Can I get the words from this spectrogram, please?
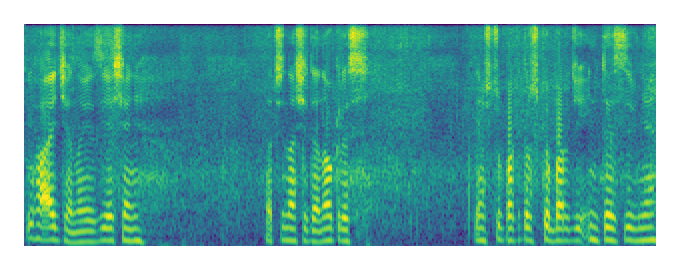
słuchajcie, no jest jesień. Zaczyna się ten okres. Ten szczupak troszkę bardziej intensywnie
